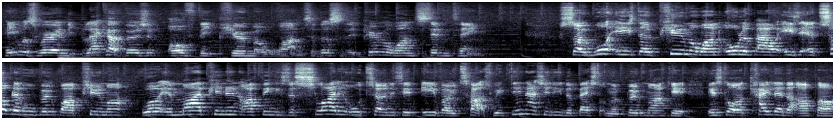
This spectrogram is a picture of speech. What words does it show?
He was wearing the blackout version of the Puma 1. So this is the Puma 1 17. So what is the Puma one all about? Is it a top level boot by Puma? Well, in my opinion, I think it's a slightly alternative Evo Touch. We didn't actually do the best on the boot market. It's got a K-leather upper.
